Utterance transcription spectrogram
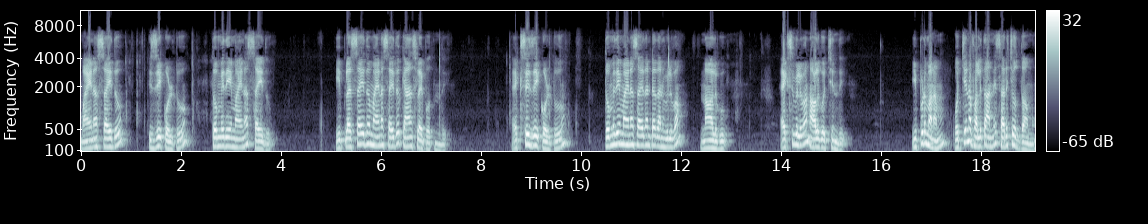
మైనస్ ఐదు ఇజ్ ఈక్వల్ టు తొమ్మిది మైనస్ ఐదు. ఈ ప్లస్ ఐదు మైనస్ ఐదు క్యాన్సిల్ అయిపోతుంది. ఎక్స్ ఈజ్ ఈక్వల్ టు తొమ్మిది మైనస్ ఐదు అంటే దాని విలువ నాలుగు. ఎక్స్ విలువ నాలుగు వచ్చింది. ఇప్పుడు మనం వచ్చిన ఫలితాన్ని సరిచూద్దాము.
